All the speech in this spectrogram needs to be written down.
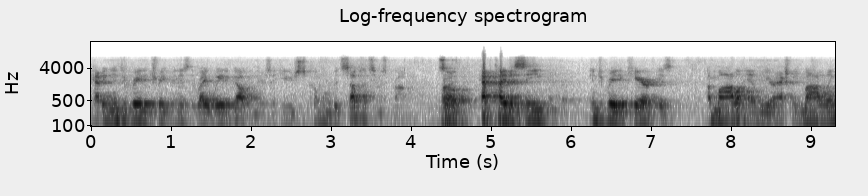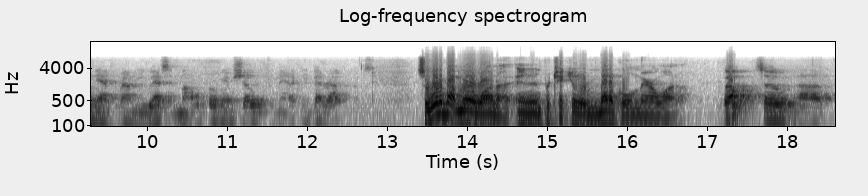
having integrated treatment is the right way to go. And there's a huge comorbid substance use problem. So hepatitis C integrated care is a model, and we are actually modeling that around the U.S. and model programs show dramatically better outcomes. So what about marijuana, and in particular, medical marijuana? Well, so uh,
